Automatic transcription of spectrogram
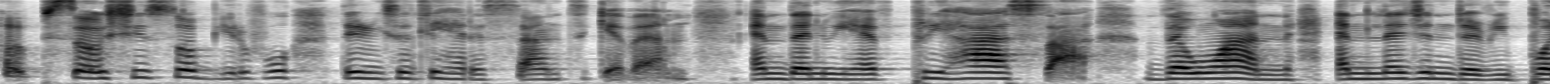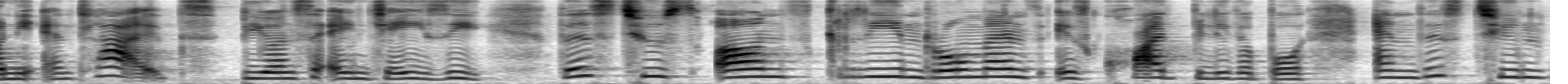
hope so. She's so beautiful. They recently had a son together. And then we have Prihasa, the one and legendary Bonnie and Clyde, Beyonce and Jay Z. This two on screen romance is quite believable. And these two,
